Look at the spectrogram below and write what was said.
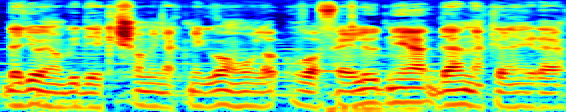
de egy olyan vidék is, aminek még van hova, hova fejlődnie, de ennek ellenére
